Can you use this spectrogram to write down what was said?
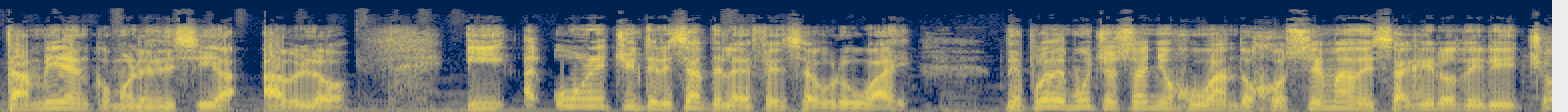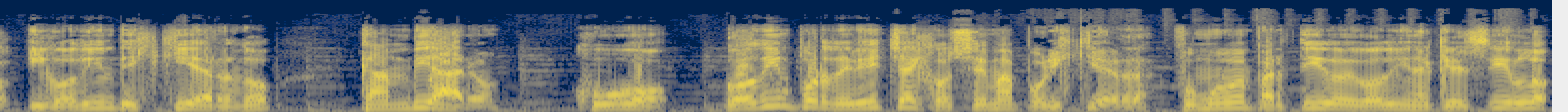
también, como les decía, habló. Y un hecho interesante en la defensa de Uruguay. Después de muchos años jugando, Josema de zaguero derecho y Godín de izquierdo cambiaron. Jugó Godín por derecha y Josema por izquierda. Fue un muy buen partido de Godín, hay que decirlo.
